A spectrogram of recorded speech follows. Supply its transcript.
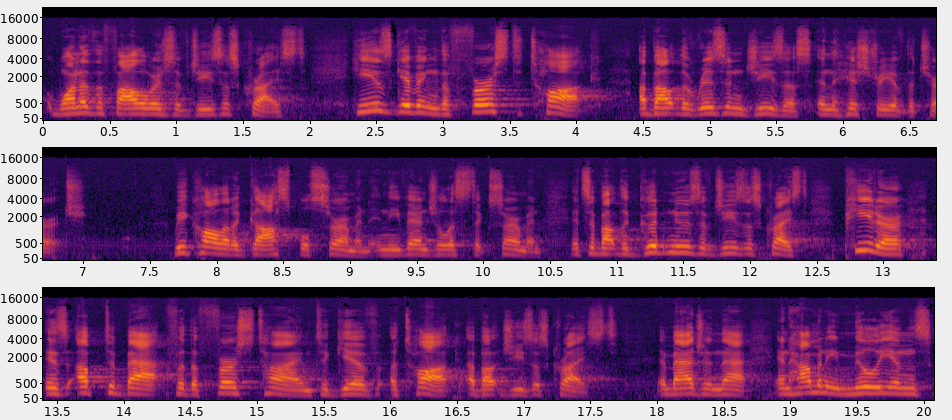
one of the followers of Jesus Christ. He is giving the first talk about the risen Jesus in the history of the church. We call it a gospel sermon, an evangelistic sermon. It's about the good news of Jesus Christ. Peter is up to bat for the first time to give a talk about Jesus Christ. Imagine that. And how many millions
